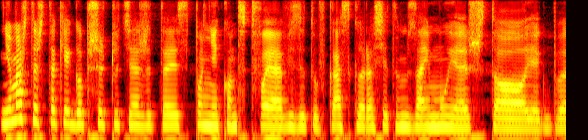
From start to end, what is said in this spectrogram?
nie masz też takiego przeczucia, że to jest poniekąd twoja wizytówka, skoro się tym zajmujesz, to jakby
